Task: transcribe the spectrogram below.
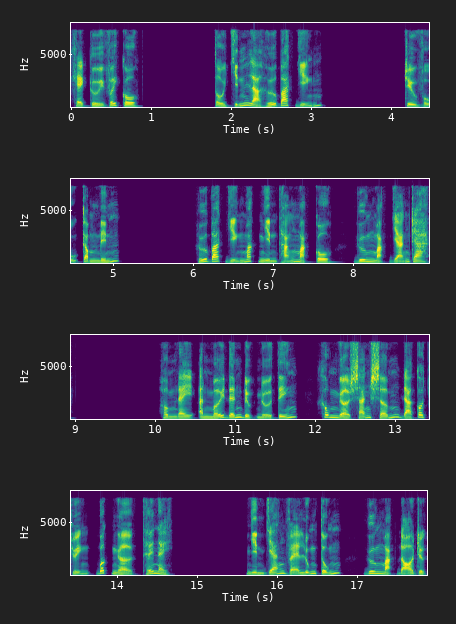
khẽ cười với cô. Tôi chính là hứa bác diễn. Triều Vũ câm nín. Hứa bác diễn mắt nhìn thẳng mặt cô, gương mặt giãn ra. Hôm nay anh mới đến được nửa tiếng, không ngờ sáng sớm đã có chuyện bất ngờ thế này. Nhìn dáng vẻ lúng túng, gương mặt đỏ rực,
